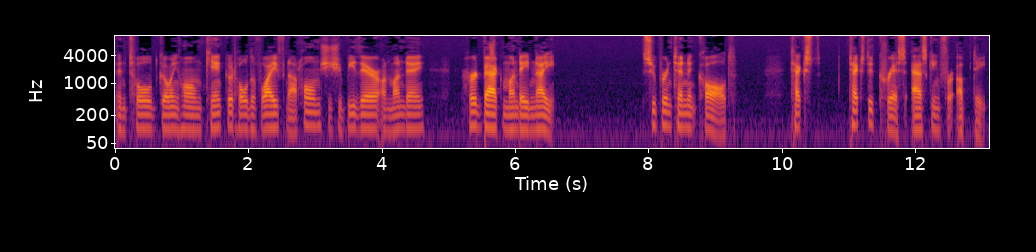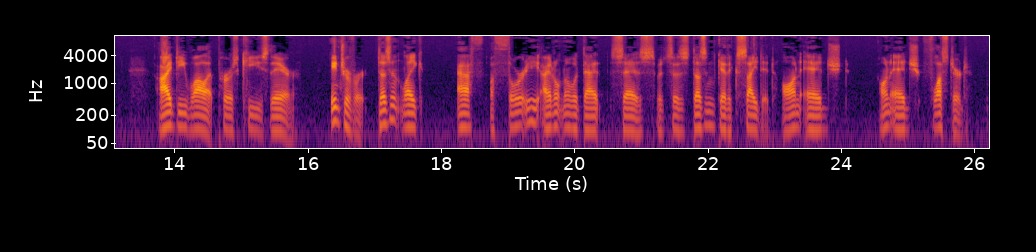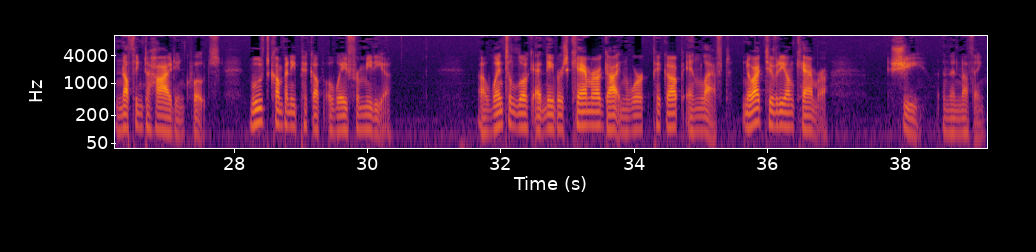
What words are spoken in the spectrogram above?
and told going home. Can't get hold of wife. Not home. She should be there on Monday. Heard back Monday night superintendent called, text, texted Chris asking for update. ID wallet, purse, keys there. Introvert doesn't like authority. I don't know what that says, but it says doesn't get excited, on edge, on edge, flustered, nothing to hide in quotes. Moved company pickup away from media. Uh, went to look at neighbor's camera, got in work pickup, and left. No activity on camera she, and then nothing.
